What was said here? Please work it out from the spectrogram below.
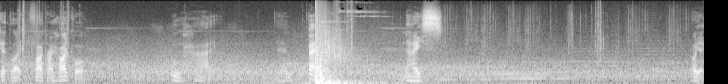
get like Far Cry hardcore. Ooh, hi. And bang! Nice! Oh yeah,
